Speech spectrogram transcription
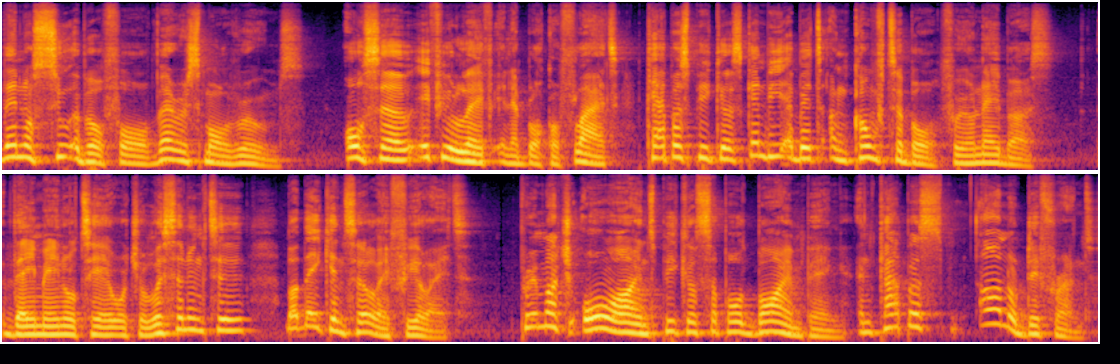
they're not suitable for very small rooms. Also, if you live in a block of flats, Kappa speakers can be a bit uncomfortable for your neighbors. They may not hear what you're listening to, but they can certainly feel it. Pretty much all iron speakers support biamping, and Kappas are no different.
